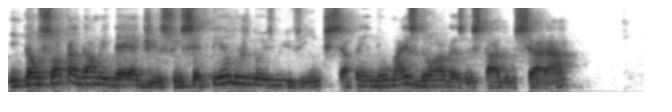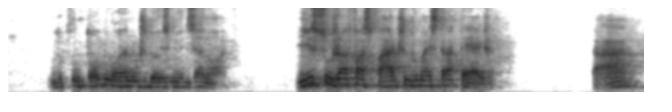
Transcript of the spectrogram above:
Então, só para dar uma ideia disso, em setembro de 2020 se apreendeu mais drogas no estado do Ceará do que em todo o ano de 2019. Isso já faz parte de uma estratégia. Tá?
